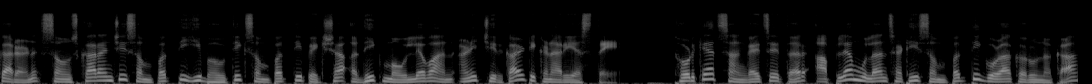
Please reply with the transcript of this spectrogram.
कारण संस्कारांची संपत्ती ही भौतिक संपत्तीपेक्षा अधिक मौल्यवान आणि चिरकाळ टिकणारी असते. थोडक्यात सांगायचे तर आपल्या मुलांसाठी संपत्ती गोळा करू नका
